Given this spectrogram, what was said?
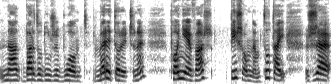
na bardzo duży błąd merytoryczny, ponieważ piszą nam tutaj, że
